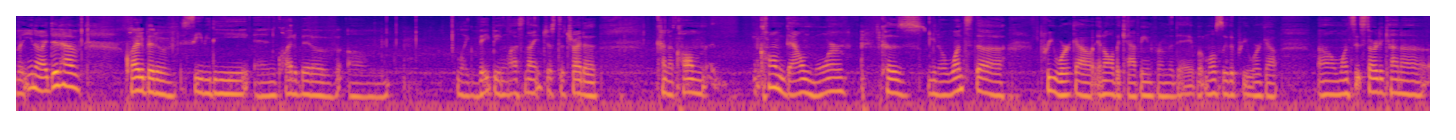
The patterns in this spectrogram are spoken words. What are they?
but you know, I did have quite a bit of CBD and quite a bit of um, like vaping last night just to try to kind of calm calm down more because you know once the pre workout and all the caffeine from the day, but mostly the pre workout. Um, once it started kind of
